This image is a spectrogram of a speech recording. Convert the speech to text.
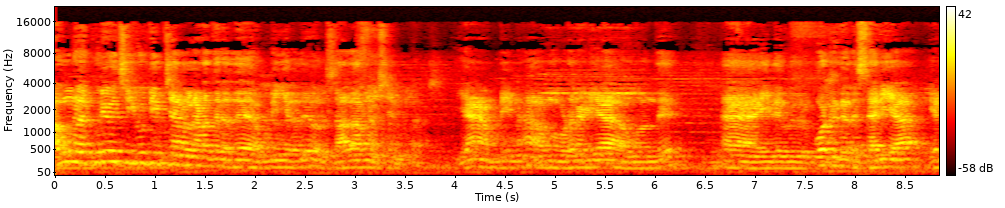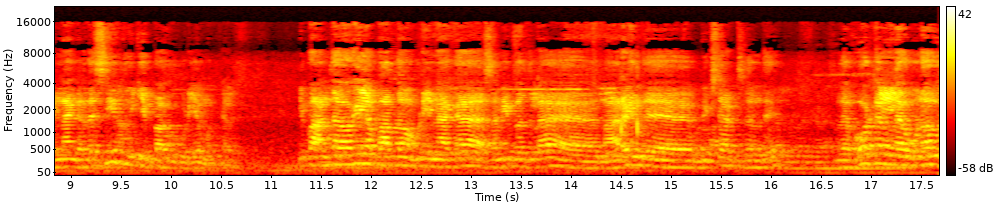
அவங்கள குறி வச்சு யூடியூப் சேனல் நடத்துறது அப்படிங்கிறது ஒரு சாதாரண விஷயம் இல்லை. ஏன் அப்படின்னா அவங்க உடனடியாக அவங்க வந்து இது இவர் போட்டிருக்கிறது சரியா என்னங்கிறத சீர்தூக்கி பார்க்கக்கூடிய மக்கள். இப்போ அந்த வகையில் பார்த்தோம் அப்படின்னாக்கா சமீபத்தில் நம்ம அரவிந்த் பிக்ஷாட்ஸ் வந்து இந்த ஹோட்டலில் உணவு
